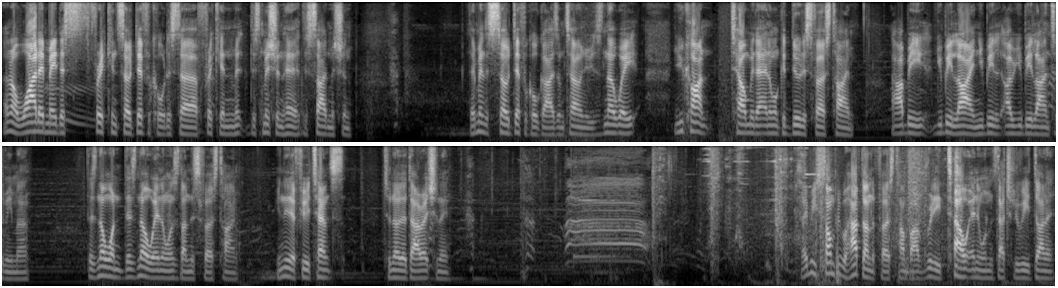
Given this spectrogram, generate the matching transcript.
I don't know why they made this freaking so difficult. This uh freaking this mission here, this side mission. They made it so difficult, guys. I'm telling you, there's no way you can't tell me that anyone could do this first time. I'll be you be lying. You be oh, you be lying to me, man. There's no one. There's no way anyone's done this first time. You need a few attempts to know the directioning. Maybe some people have done it first time, but I really doubt anyone's actually really done it.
